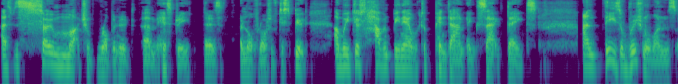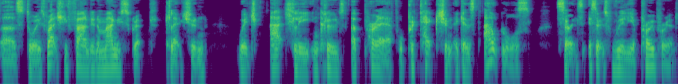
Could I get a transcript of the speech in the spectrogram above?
As with so much of Robin Hood um, history, there's an awful lot of dispute, and we just haven't been able to pin down exact dates. And these original ones, uh, stories, were actually found in a manuscript collection, which actually includes a prayer for protection against outlaws. So it's so it's really appropriate.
